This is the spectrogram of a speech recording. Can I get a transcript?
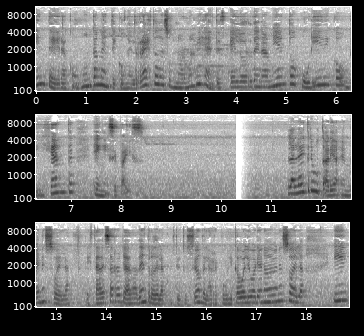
integra conjuntamente con el resto de sus normas vigentes el ordenamiento jurídico vigente en ese país. La ley tributaria en Venezuela está desarrollada dentro de la Constitución de la República Bolivariana de Venezuela y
